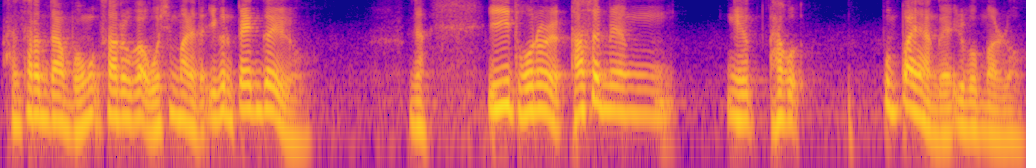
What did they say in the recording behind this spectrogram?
한 사람당 봉사료가 50만 원이다. 이건 뺀 거예요. 그냥 이 돈을 다섯 명이 하고 뿜빠이 한 거예요. 일본말로.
